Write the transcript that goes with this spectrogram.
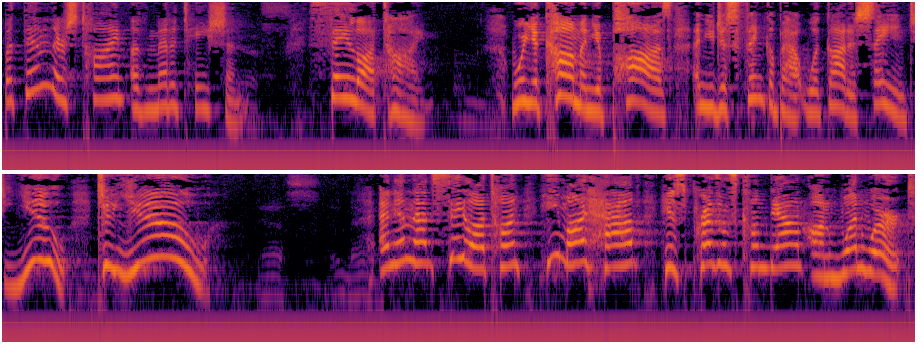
But then there's time of meditation. Selah time where you come and you pause and you just think about what God is saying to you, to you. And in that Selah time, He might have His presence come down on one word.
